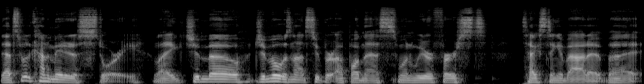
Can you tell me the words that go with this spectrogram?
That's what kind of made it a story. Like Jimbo, Jimbo was not super up on this when we were first texting about it, but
